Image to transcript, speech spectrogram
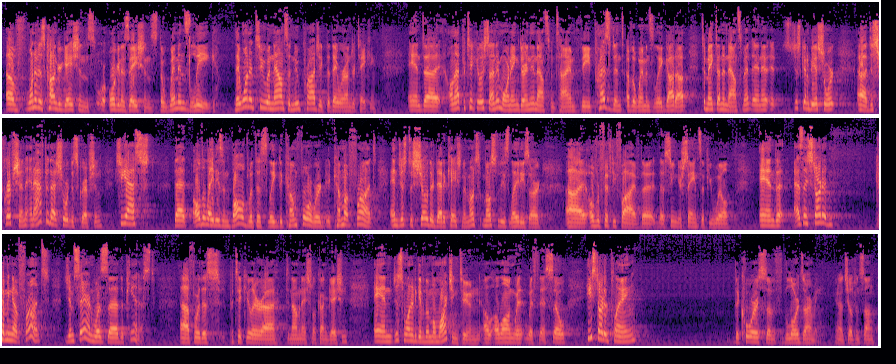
of one of his congregations or organizations, the Women's League they wanted to announce a new project that they were undertaking. And uh, on that particular Sunday morning, during the announcement time, the president of the Women's League got up to make that announcement, and it, it's just going to be a short uh, description. And after that short description, she asked that all the ladies involved with this league to come forward, come up front, and just to show their dedication. And most, most of these ladies are uh, over 55, the, the senior saints, if you will. And uh, as they started Coming up front, Jim Sarin was uh, the pianist uh, for this particular uh, denominational congregation and just wanted to give them a marching tune al- along with, with this. So he started playing the chorus of the Lord's Army, you know, children's song.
